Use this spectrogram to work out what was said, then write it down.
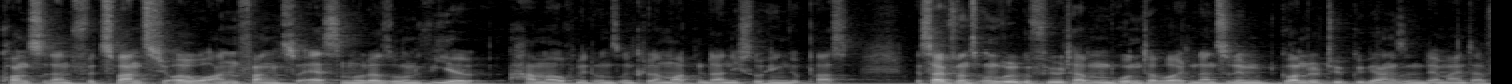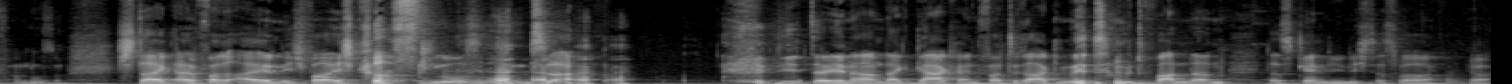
konntest du dann für 20 Euro anfangen zu essen oder so und wir haben auch mit unseren Klamotten da nicht so hingepasst. Weshalb wir uns unwohl gefühlt haben und runter wollten, dann zu dem Gondeltyp gegangen sind, der meinte einfach nur so, steig einfach ein, ich fahre euch kostenlos runter. die Italiener haben da gar keinen Vertrag mit, mit Wandern. Das kennen die nicht. Das war, ja,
